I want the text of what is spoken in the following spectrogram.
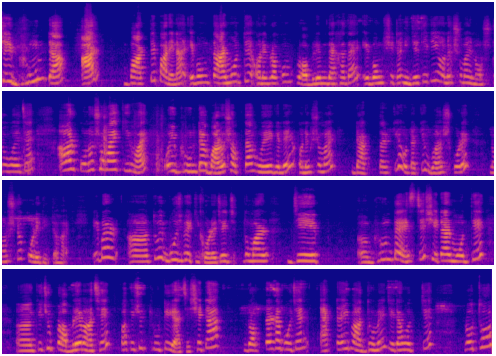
সেই ভ্রূণটা আর বাড়তে পারে না এবং তার মধ্যে অনেক রকম প্রবলেম দেখা দেয় এবং সেটা নিজে থেকেই অনেক সময় নষ্ট হয়ে যায়। আর কোনো সময় কি হয়, ওই ভ্রূণটা বারো সপ্তাহ হয়ে গেলে অনেক সময় ডাক্তারকে ওটাকে ওয়াশ করে নষ্ট করে দিতে হয়। এবার তুমি বুঝবে কি করে যে তোমার যে ভ্রূণটা এসছে সেটার মধ্যে কিছু প্রবলেম আছে বা কিছু ত্রুটি আছে, সেটা ডক্টররা বোঝেন একটাই মাধ্যমে যেটা হচ্ছে প্রথম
